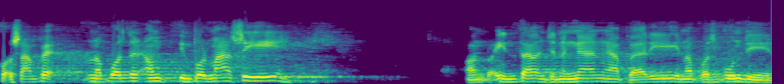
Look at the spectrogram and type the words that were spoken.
Kok sampai napa informasi untuk intel jenengan ngabari napa sepundi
